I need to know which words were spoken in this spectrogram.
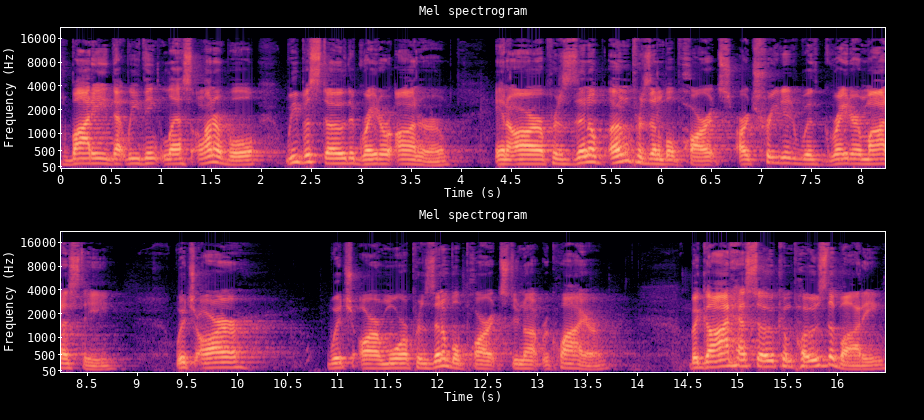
body that we think less honorable, we bestow the greater honor, and our presentable unpresentable parts are treated with greater modesty, which are which our more presentable parts do not require. But God has so composed the body,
